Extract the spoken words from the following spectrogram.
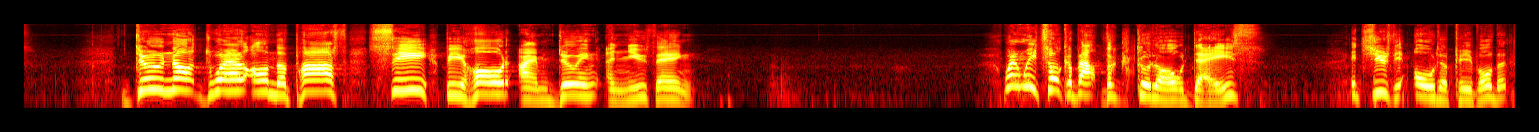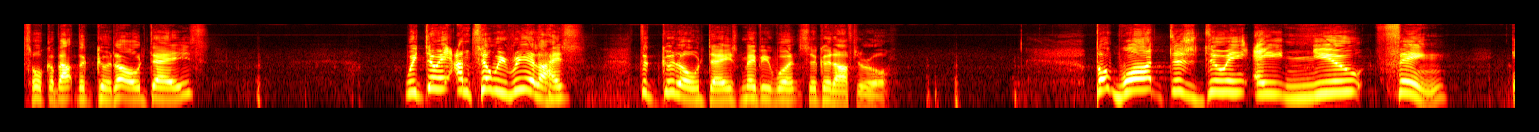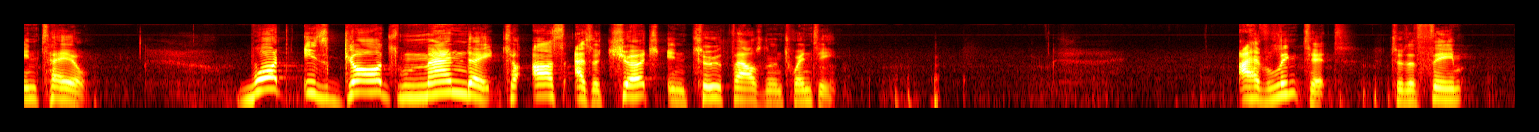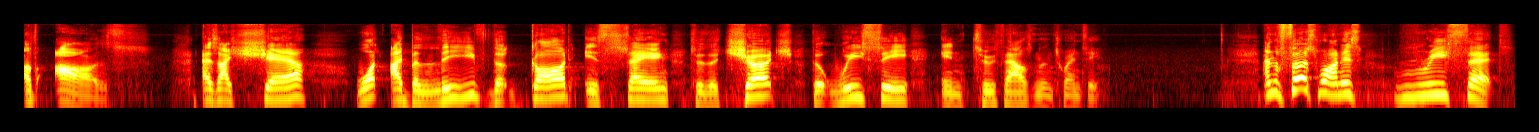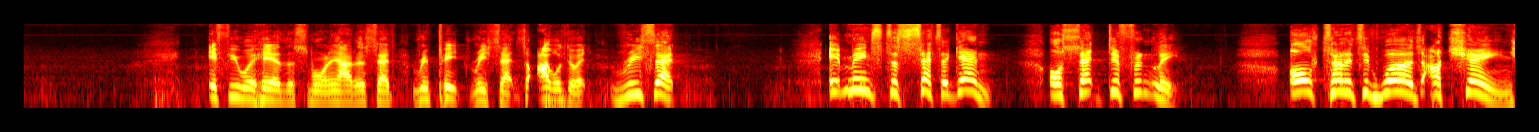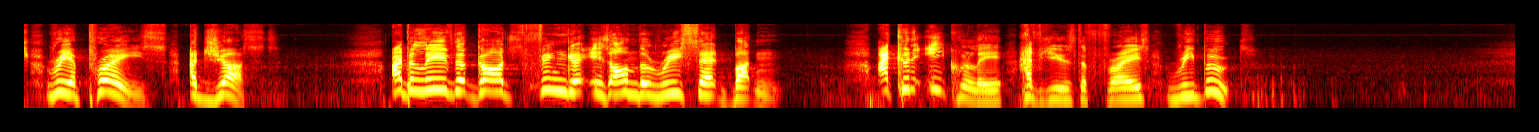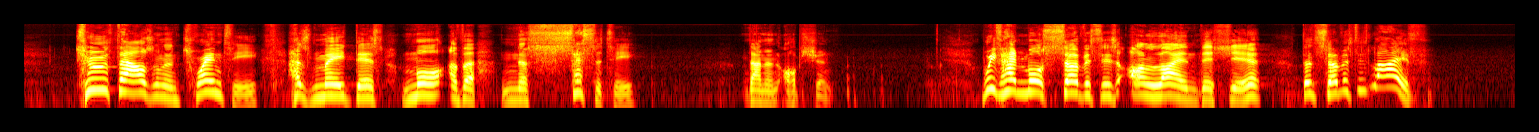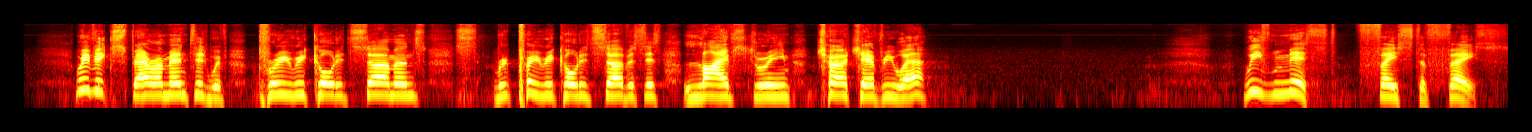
Do not dwell on the past. See, behold, I am doing a new thing. When we talk about the good old days, it's usually older people that talk about the good old days. We do it until we realize the good old days maybe weren't so good after all. But what does doing a new thing entail? What is God's mandate to us as a church in 2020? I have linked it to the theme of ours as I share what I believe that God is saying to the church that we see in 2020. And the first one is reset. If you were here this morning, I would have said repeat, reset. So I will do it. Reset. It means to set again or set differently. Alternative words are change, reappraise, adjust. I believe that God's finger is on the reset button. I could equally have used the phrase reboot. 2020 has made this more of a necessity than an option. We've had more services online this year than services live. We've experimented with pre recorded sermons, pre recorded services, live stream, church everywhere. We've missed face to face.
